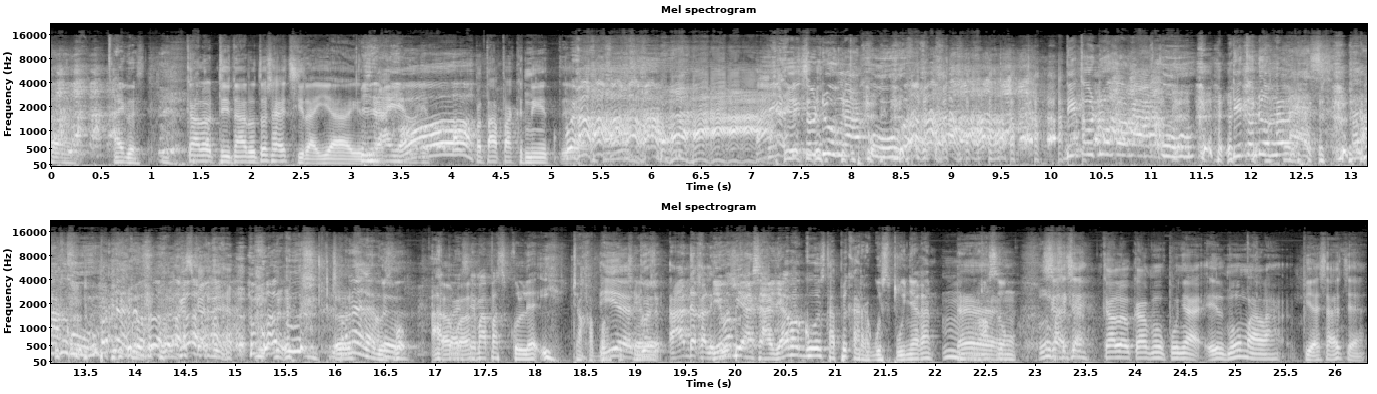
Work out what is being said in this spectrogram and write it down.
Ayo Gus. Kalau di Naruto saya Jiraya gitu. Jiraiya, Oh. Petapa genit. Dituduh ngaku. Dituduh ngaku. Dituduh ngeles. Ngaku. Pernah tuh. Bagus kan ya? Bagus. Pernah gak Gus? Atau Apa? SMA pas kuliah, ih cakep banget Iya, cewek. Gus. Ada kali, Iya mah biasa aja apa Gus, tapi karena Gus punya kan, hmm, Eh. langsung. Enggak sih. Kalau kamu punya ilmu malah biasa aja.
